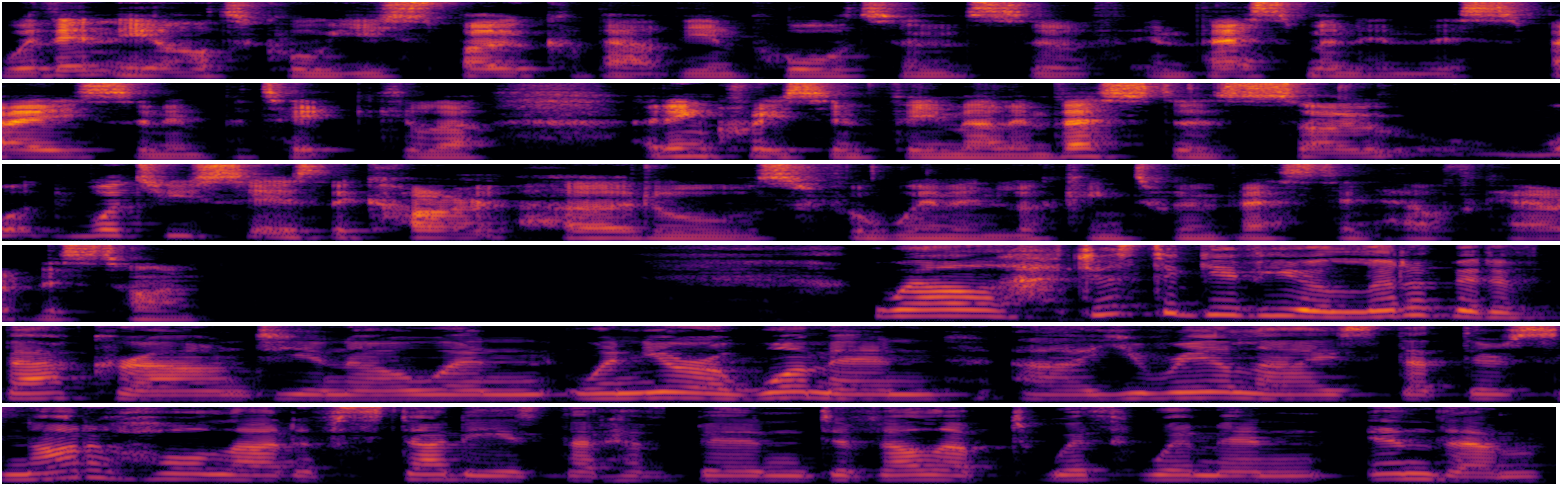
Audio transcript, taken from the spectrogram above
within the article, you spoke about the importance of investment in this space, and in particular, an increase in female investors. So, what what do you see as the current hurdles for women looking to invest in healthcare at this time? Well, just to give you a little bit of background, you know, when when you're a woman, uh, you realize that there's not a whole lot of studies that have been developed with women in them,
